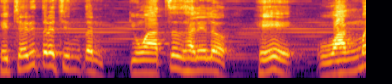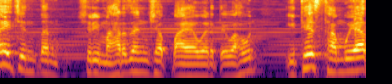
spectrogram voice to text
हे चरित्र चिंतन किंवा आजचं झालेलं हे वाङ्मय चिंतन श्री महाराजांच्या पायावर ते वाहून इथेच थांबूयात.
